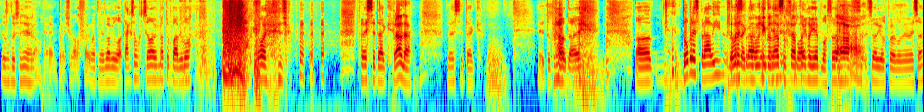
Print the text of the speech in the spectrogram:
Ja som to ešte nehral. Neviem prečo, ale fakt ma to nebavilo. A tak som chcel, aby ma to bavilo. No, presne tak. Pravda. Presne tak. Je to pravda, aj. Uh, dobré správy, dobré Teraz, ak správy. má niekto sluchadlách. Tak ho jeblo, sorry, Ah. Sorry odpravedlňujeme sa.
